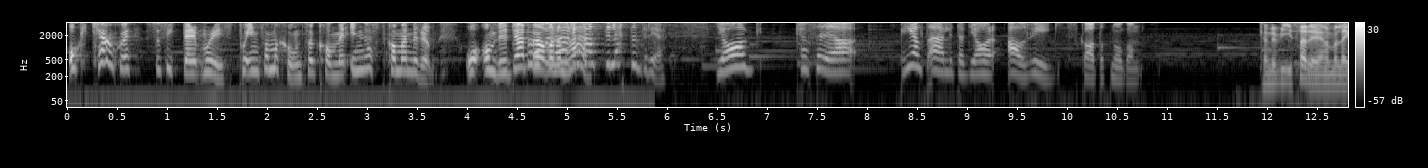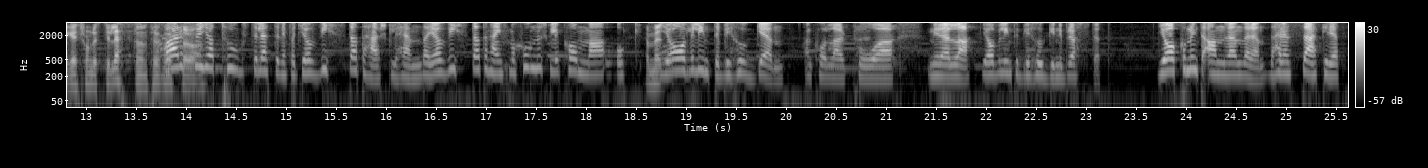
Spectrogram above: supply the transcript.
Och kanske så sitter Maurice på information som kommer i nästkommande rum. Och om vi dödar av honom här... han stiletten för det? Jag kan säga helt ärligt att jag har aldrig skadat någon. Kan du visa det genom att lägga ifrån dig stiletten för det första Varför då? jag tog stiletten är för att jag visste att det här skulle hända. Jag visste att den här informationen skulle komma och Ja, men- jag vill inte bli huggen. Han kollar på Mirella. Jag vill inte bli huggen i bröstet. Jag kommer inte använda den. Det här är en säkerhet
